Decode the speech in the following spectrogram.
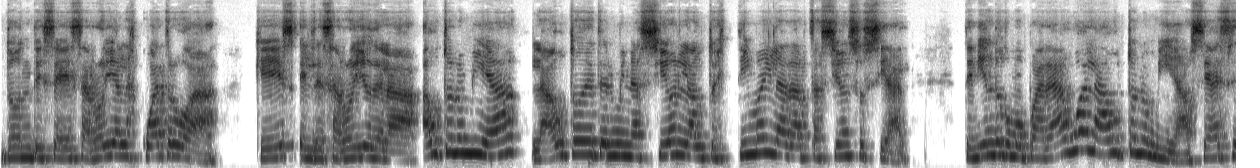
donde se desarrollan las cuatro A, que es el desarrollo de la autonomía, la autodeterminación, la autoestima y la adaptación social teniendo como paraguas la autonomía, o sea, eso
